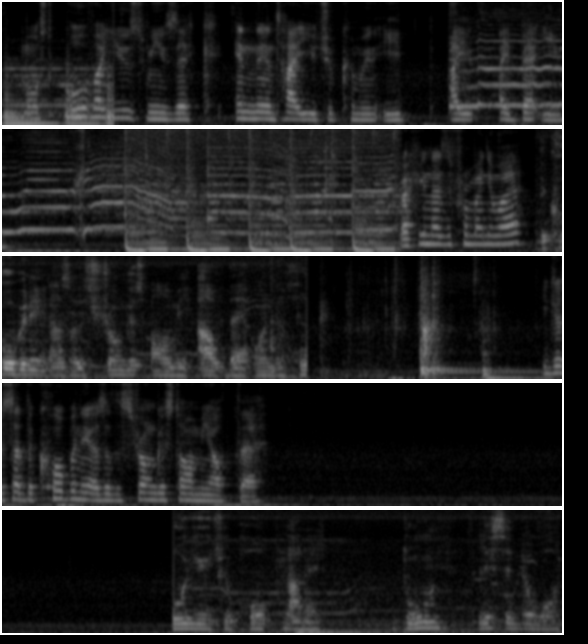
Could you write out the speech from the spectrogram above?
Most overused music in the entire YouTube community. I, I bet you. Recognize it from anywhere? The Corbinators are the strongest army out there on the whole You just said the Corbinators are the strongest army out there. whole YouTube, whole planet. Don't listen to what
